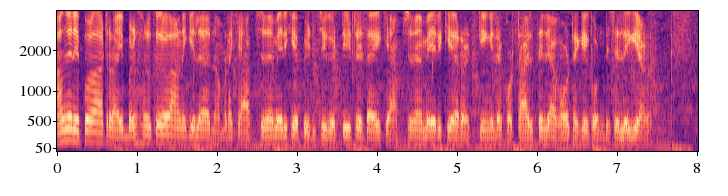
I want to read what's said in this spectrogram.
അങ്ങനെ ഇപ്പോൾ ആ ട്രൈബൽ ഹൾക്കുകളാണെങ്കിൽ നമ്മുടെ ക്യാപ്റ്റൻ അമേരിക്കയെ പിടിച്ച് കെട്ടിയിട്ടിട്ട് ക്യാപ്റ്റൻ അമേരിക്കയെ റെഡ് കിങ്ങിന്റെ കൊട്ടാരത്തിന്റെ അങ്ങോട്ടേക്ക് കൊണ്ടു ചെല്ലുകയാണ്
